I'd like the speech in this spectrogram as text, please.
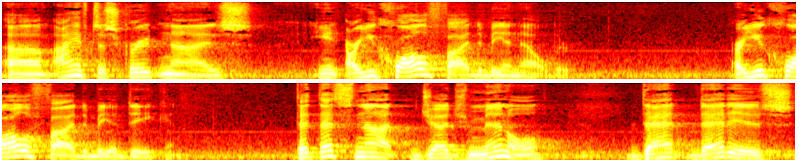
Um, I have to scrutinize are you qualified to be an elder? Are you qualified to be a deacon? That, that's not judgmental, that, that is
